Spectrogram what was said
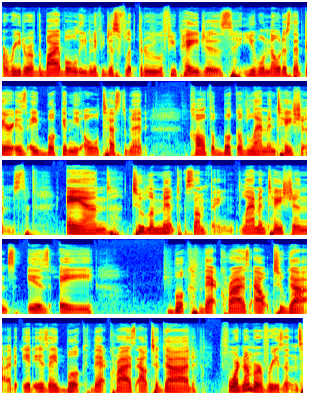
a reader of the Bible, even if you just flip through a few pages, you will notice that there is a book in the Old Testament called the Book of Lamentations. And to lament something, Lamentations is a book that cries out to God. It is a book that cries out to God for a number of reasons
